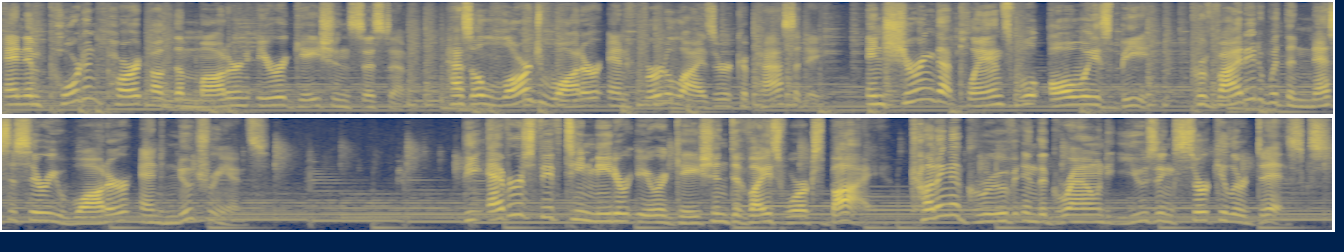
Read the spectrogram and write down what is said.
an important part of the modern irrigation system, has a large water and fertilizer capacity, ensuring that plants will always be provided with the necessary water and nutrients. The Evers 15-meter irrigation device works by cutting a groove in the ground using circular discs.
